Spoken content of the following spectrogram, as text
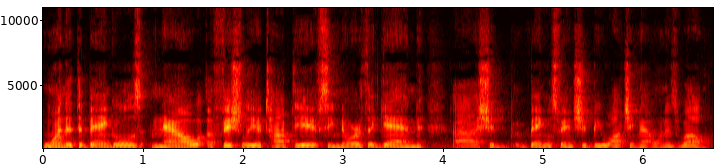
one that the Bengals now officially atop the AFC North again. Uh, should Bengals fans should be watching that one as well.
